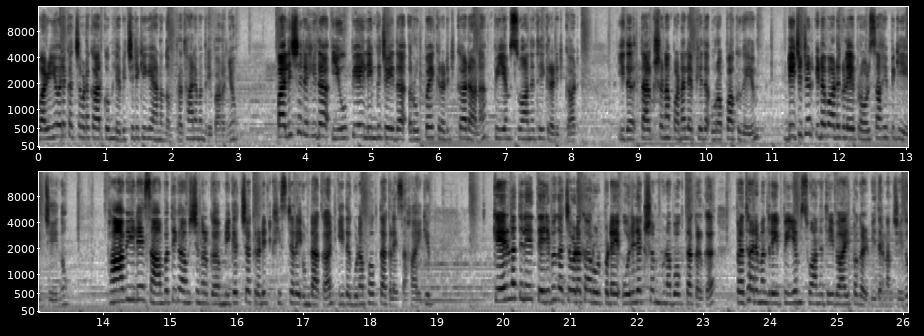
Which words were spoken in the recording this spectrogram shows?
വഴിയോര കച്ചവടക്കാർക്കും ലഭിച്ചിരിക്കുകയാണെന്നും പ്രധാനമന്ത്രി പറഞ്ഞു. പലിശരഹിത യു പി ഐ ലിങ്ക് ചെയ്ത റുപ്പേ ക്രെഡിറ്റ് കാർഡാണ് P M Svanidhi credit card. ഇത് തൽക്ഷണ പണലഭ്യത ഉറപ്പാക്കുകയും ഡിജിറ്റൽ ഇടപാടുകളെ പ്രോത്സാഹിപ്പിക്കുകയും ചെയ്യുന്നു. ഭാവിയിലെ സാമ്പത്തിക ആവശ്യങ്ങൾക്ക് മികച്ച ക്രെഡിറ്റ് ഹിസ്റ്ററി ഉണ്ടാക്കാൻ ഇത് ഗുണഭോക്താക്കളെ സഹായിക്കും. കേരളത്തിലെ തെരുവ് കച്ചവടക്കാർ ഉൾപ്പെടെ ഒരു ലക്ഷം ഗുണഭോക്താക്കൾക്ക് പ്രധാനമന്ത്രി പി എം സ്വാനിധി വായ്പകൾ വിതരണം ചെയ്തു.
